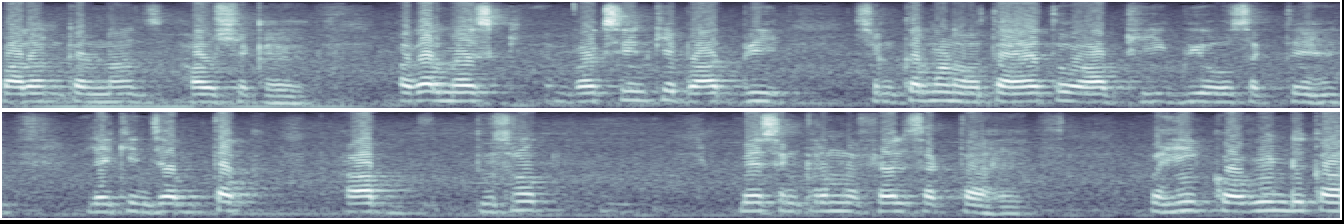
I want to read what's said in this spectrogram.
पालन करना आवश्यक है। अगर वैक्सीन के बाद भी संक्रमण होता है तो आप ठीक भी हो सकते हैं, लेकिन जब तक आप दूसरों में संक्रमण फैल सकता है, वहीं कोविड का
